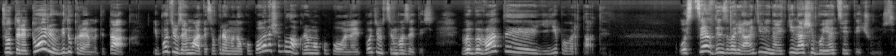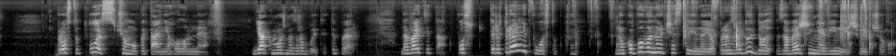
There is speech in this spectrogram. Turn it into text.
цю територію відокремити, так. І потім займатися окремо не окупована, що була, окремо окупована, і потім з цим возитись. Вибивати її, повертати. Ось це один з варіантів, на які наші бояться йти чомусь. Просто ось в чому питання головне. Як можна зробити? Тепер. Давайте так. Територіальні поступки неокупованою частиною призведуть до завершення війни швидшого.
